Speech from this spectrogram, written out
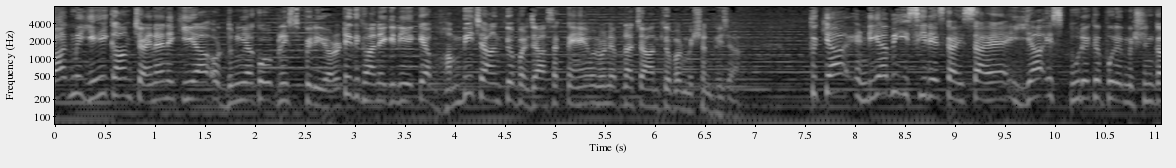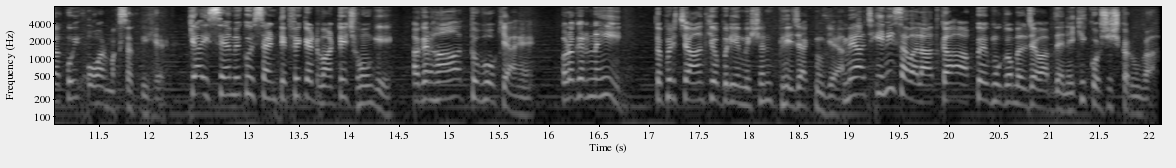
बाद में यही काम चाइना ने किया और दुनिया को अपनी सुपीरियोरिटी दिखाने के लिए कि अब हम भी चाँद के ऊपर जा सकते हैं। उन्होंने अपना चाँद के ऊपर मिशन भेजा। तो क्या इंडिया भी इसी रेस का हिस्सा है या इस पूरे के पूरे मिशन का कोई और मकसद भी है? क्या इससे हमें कोई साइंटिफिक एडवांटेज होंगे? अगर हाँ तो वो क्या है? और अगर नहीं तो फिर चाँद के ऊपर ये मिशन भेजा क्यों गया? मैं आज इन्हीं सवाल का आपको एक मुकम्मल जवाब देने की कोशिश करूँगा।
